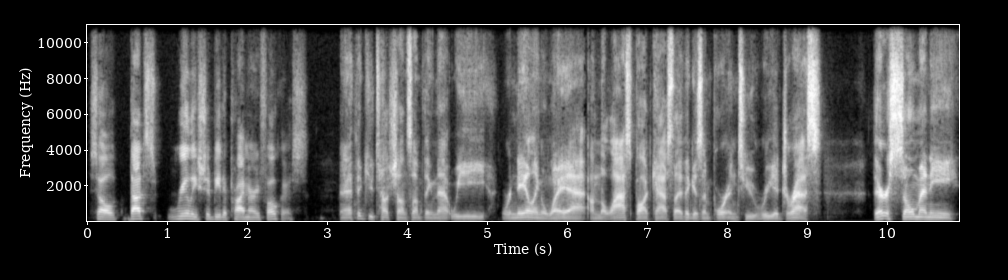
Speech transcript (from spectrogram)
So that's really should be the primary focus. And I think you touched on something that we were nailing away at on the last podcast that I think is important to readdress. There are so many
